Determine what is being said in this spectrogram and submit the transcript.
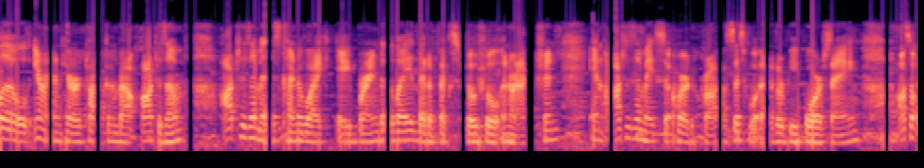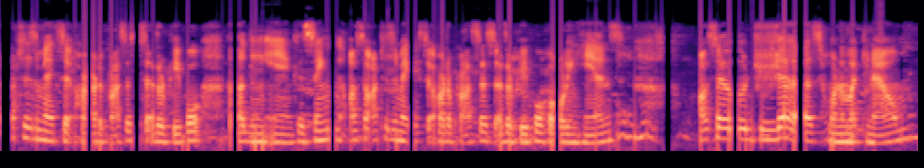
hello, Aaron here talking about autism. Autism is kind of like a brain delay that affects social interaction, and autism makes it hard to process what other people are saying. Also, autism makes it hard to process other people hugging and kissing. Also, autism makes it hard to process other people holding hands. Also, just want to let you know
